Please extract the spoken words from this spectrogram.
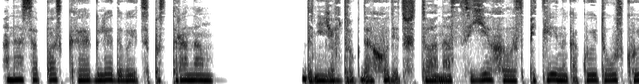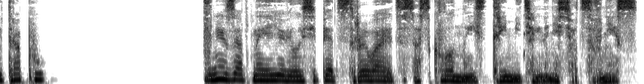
Она с опаской оглядывается по сторонам. До нее вдруг доходит, что она съехала с петли на какую-то узкую тропу. Внезапно ее велосипед срывается со склона и стремительно несется вниз.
